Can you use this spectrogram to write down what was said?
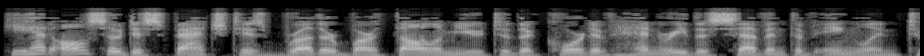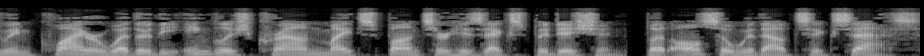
He had also dispatched his brother Bartholomew to the court of Henry VII of England to inquire whether the English crown might sponsor his expedition, but also without success.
